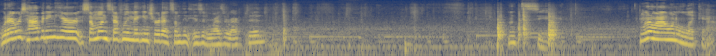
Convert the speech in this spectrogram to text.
Whatever's happening here, someone's definitely making sure that something isn't resurrected. Let's see. What do I want to look at?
